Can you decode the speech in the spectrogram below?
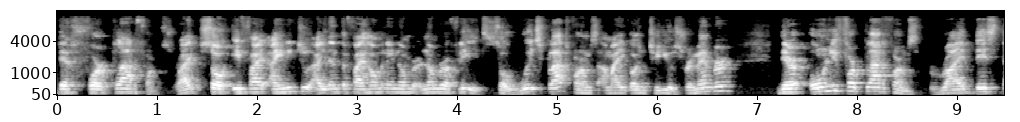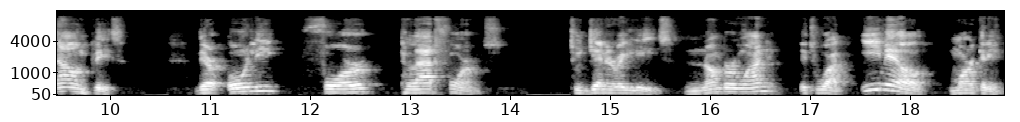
the four platforms, right? So if I, I need to identify how many number, number of leads, so which platforms am I going to use? Remember, there are only four platforms. Write this down, please. There are only four platforms to generate leads. Number one, it's what? Email marketing.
